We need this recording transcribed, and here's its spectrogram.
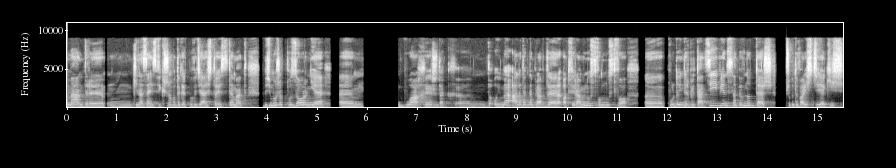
meandry mm, kina science fiction, bo tak jak powiedziałaś, to jest temat być może pozornie um, błahy, że tak um, to ujmę, ale tak naprawdę otwiera mnóstwo, mnóstwo um, pól do interpretacji, więc na pewno też przygotowaliście jakiś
